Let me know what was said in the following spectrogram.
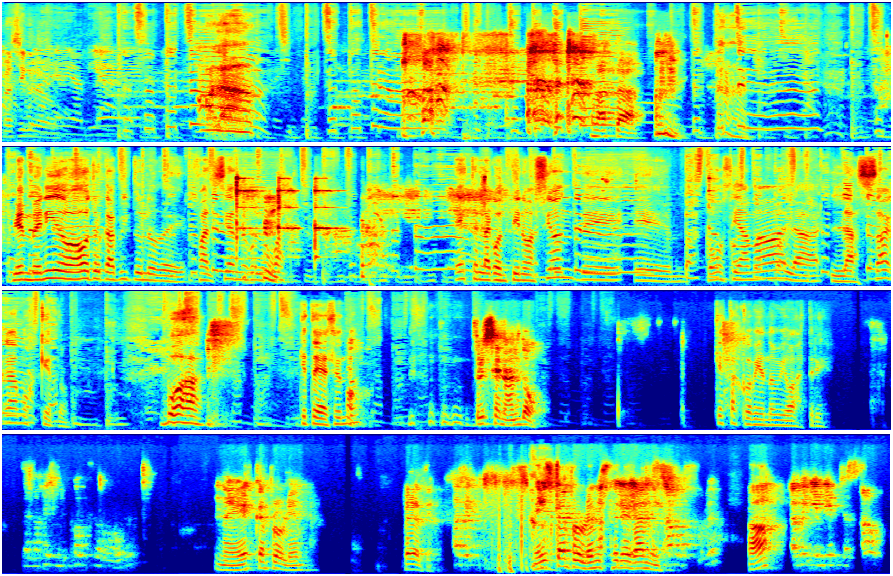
Versículo. ¡Hola! Basta. Bienvenido a otro capítulo de Falseando con los. Esta es la continuación de. eh, ¿Cómo se llamaba? La, la saga Mosqueto. Buah. ¿Qué estás haciendo? Estoy cenando. ¿Qué estás comiendo, mi Astrid? Nee, ist kein Problem. Espérate. Nee, ist kein Problem, ich höre gar nicht. Ah? Aber ihr nehmt das auf.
